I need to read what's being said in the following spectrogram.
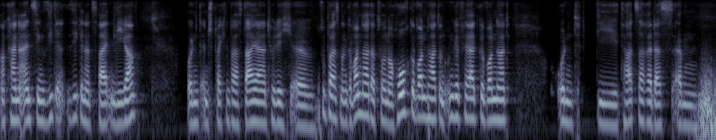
noch keinen einzigen Sieg, in der zweiten Liga. Und entsprechend war es daher natürlich äh, super, dass man gewonnen hat, dazu noch hoch gewonnen hat und ungefährdet gewonnen hat. Und die Tatsache, dass ähm,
